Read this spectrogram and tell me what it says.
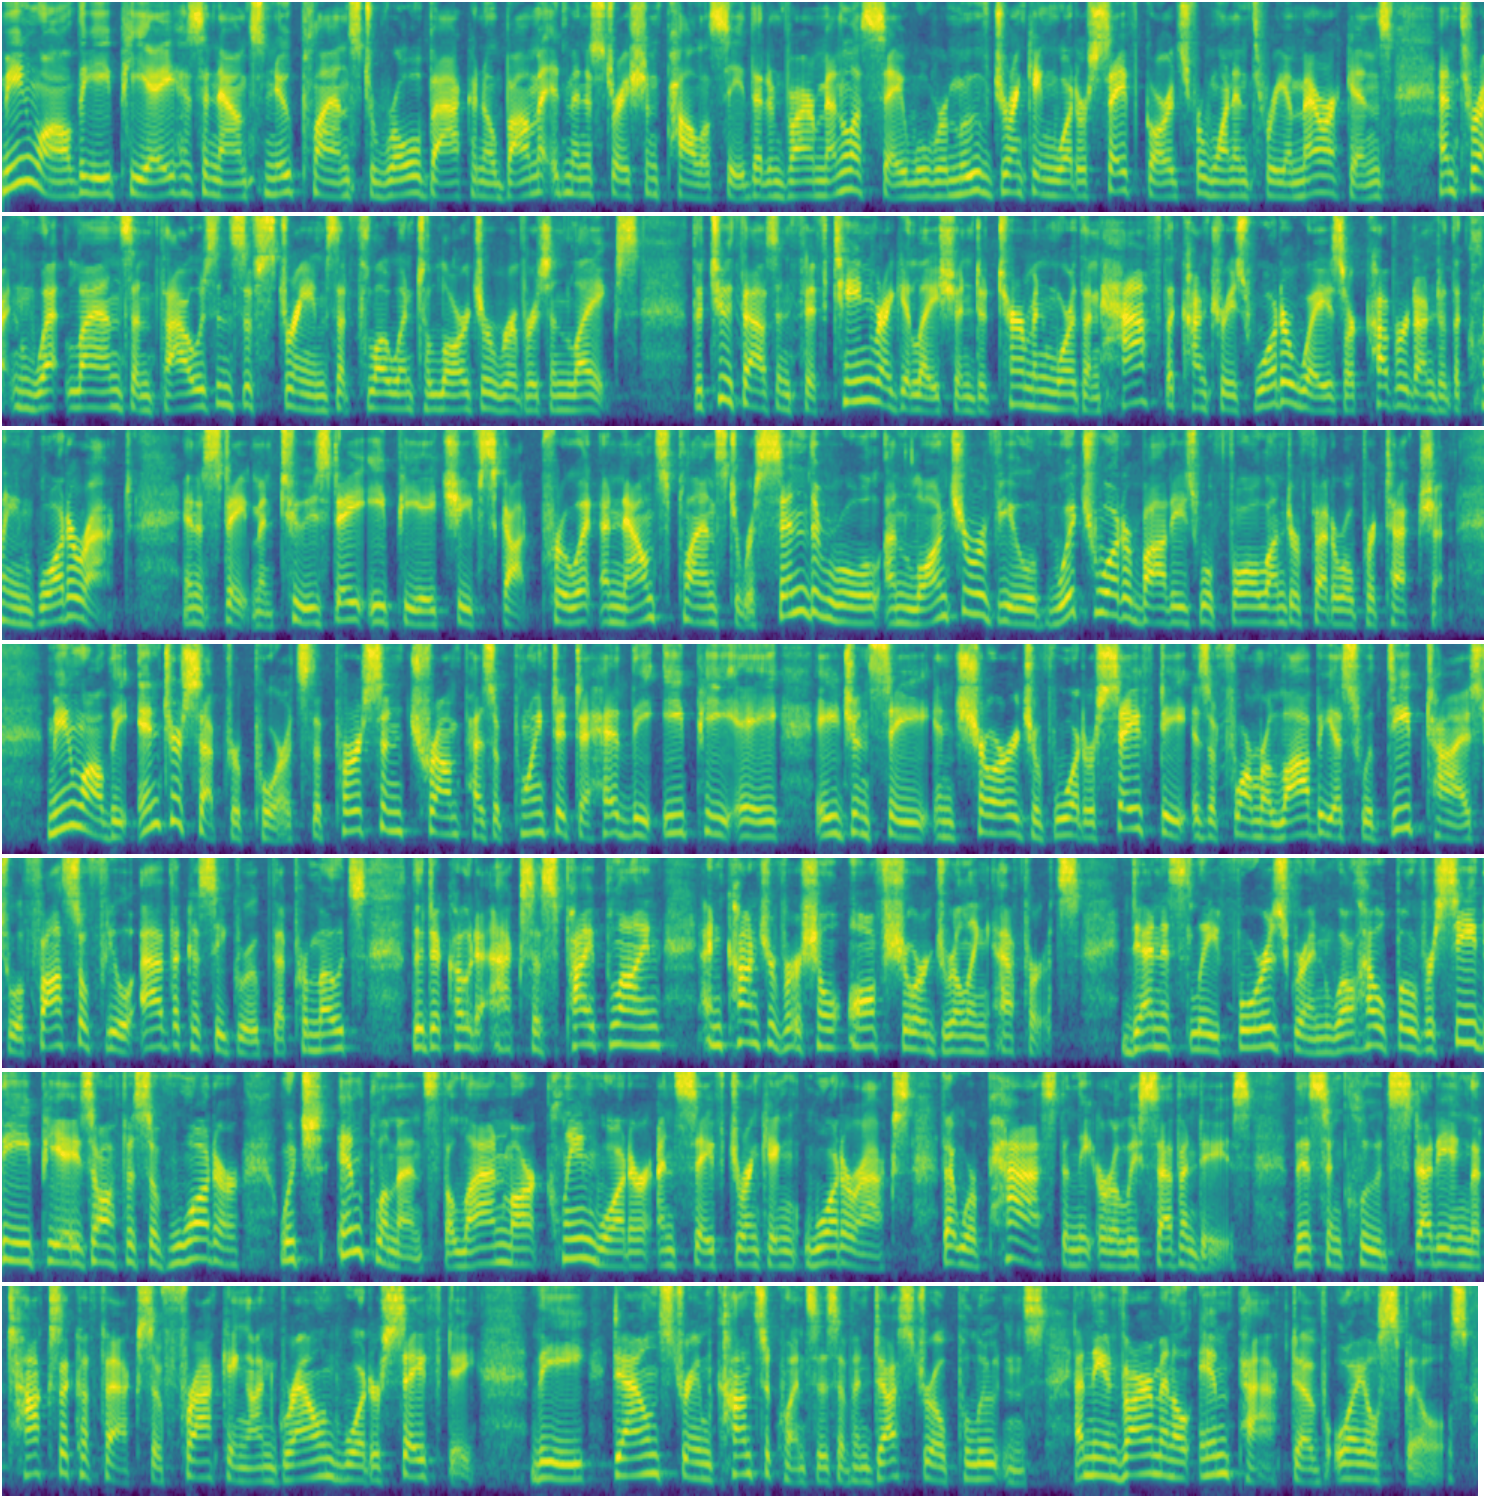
Meanwhile, the EPA has announced new plans to roll back an Obama administration policy that environmentalists say will remove drinking water safeguards for one in three Americans and threaten wetlands and thousands of streams that flow into larger rivers and lakes. The 2015 regulation determined more than half the country's waterways are covered under the Clean Water Act. In a statement Tuesday, EPA Chief Scott Pruitt announced plans to rescind the rule and launch a review of which water bodies will fall under federal protection. Meanwhile, The Intercept reports the person Trump has appointed to head the EPA agency in charge of water safety is a former lobbyist with deep ties to a fossil fuel advocacy group that promotes the Dakota Access Pipeline and controversial offshore drilling efforts. Dennis Lee Forsgren will help oversee the EPA's Office of Water, which implements the landmark Clean Water and Safe Drinking Water Acts that were passed in the early 70s. This includes studying the toxic effects of fracking on groundwater safety, the downstream consequences of industrial pollutants, and the environmental impact of oil spills.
